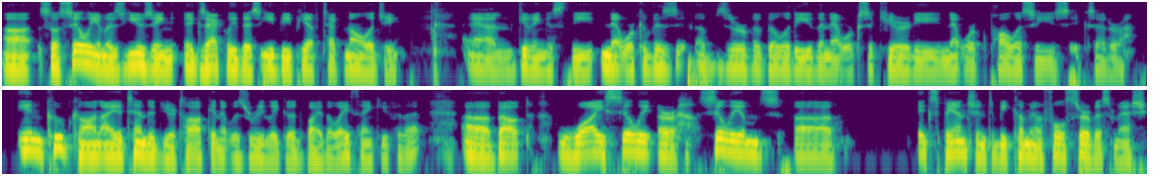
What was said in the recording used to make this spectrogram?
uh, so Cilium is using exactly this eBPF technology and giving us the network observability, the network security, network policies, etc. In KubeCon, I attended your talk, and it was really good, by the way. Thank you for that. Uh, about why Cili- or Cilium's uh, expansion to becoming a full service mesh.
